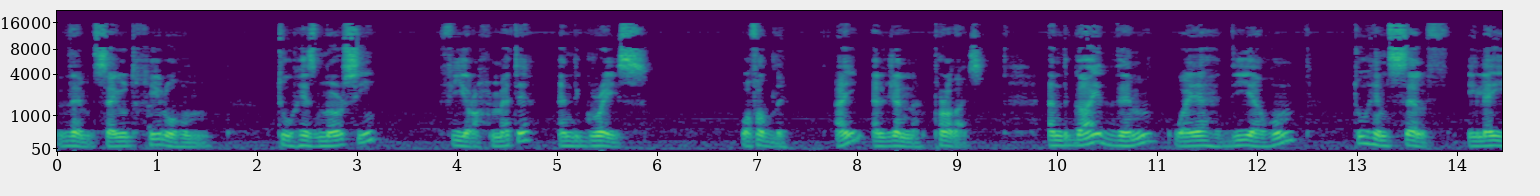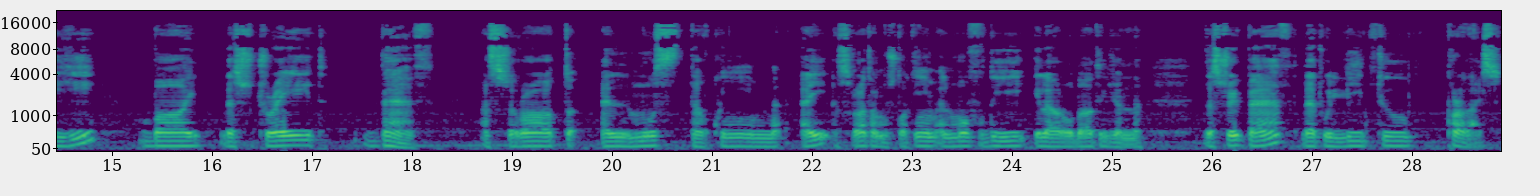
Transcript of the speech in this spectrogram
them سيدخلهم to his mercy في رحمته and grace وفضله أي الجنة paradise and guide them ويهديهم to himself إليه by the straight path الصراط المستقيم أي الصراط المستقيم المفضي إلى روضات الجنة the straight path that will lead to paradise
